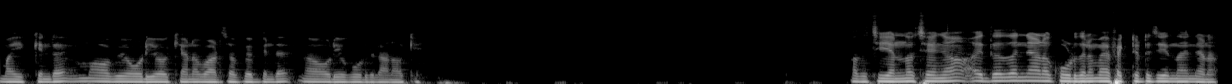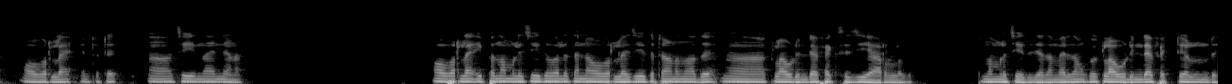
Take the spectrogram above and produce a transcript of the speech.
മൈക്കിന്റെ ഓഡിയോ ഒക്കെയാണ്. വാട്സാപ്പ് വെബിന്റെ ഓഡിയോ കൂടുതലാണ്. ഓക്കെ. അത് ചെയ്യണമെന്ന് വെച്ച് കഴിഞ്ഞാൽ ഇത് തന്നെയാണ് കൂടുതലും എഫക്റ്റ് ഇട്ട് ചെയ്യുന്നത് തന്നെയാണ്. ഓവർലേ ഇട്ടിട്ട് ചെയ്യുന്നത് തന്നെയാണ്. ഓവർലേ ഇപ്പം നമ്മൾ ചെയ്ത പോലെ തന്നെ ഓവർലേ ചെയ്തിട്ടാണ് അത് ക്ലൗഡിന്റെ എഫക്ട്സ് ചെയ്യാറുള്ളത്. ഇപ്പം നമ്മൾ ചെയ്തില്ല അതേമാതിരി നമുക്ക് ക്ലൗഡിന്റെ എഫക്റ്റുകളുണ്ട്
